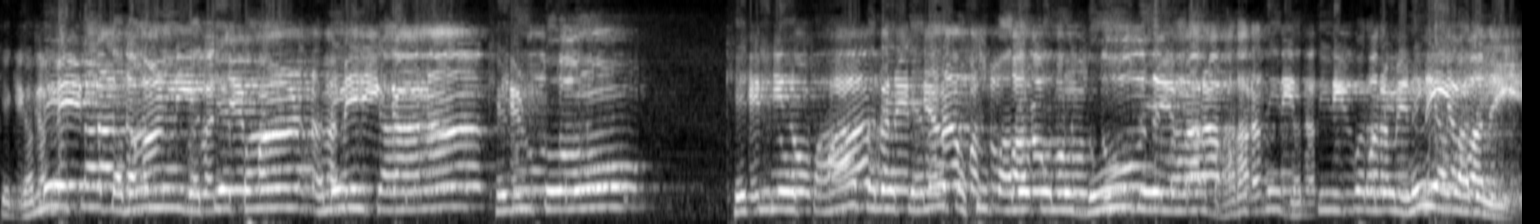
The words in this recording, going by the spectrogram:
કે ગમે એટલા દબાણની વચ્ચે પણ અમેરિકાના ખેડૂતોનો ખેતીનો પાક અને તેના પશુપાલકોનું દૂધ એ મારા ભારતની ધરતી ઉપર અમે નહીં આવવા દઈએ.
